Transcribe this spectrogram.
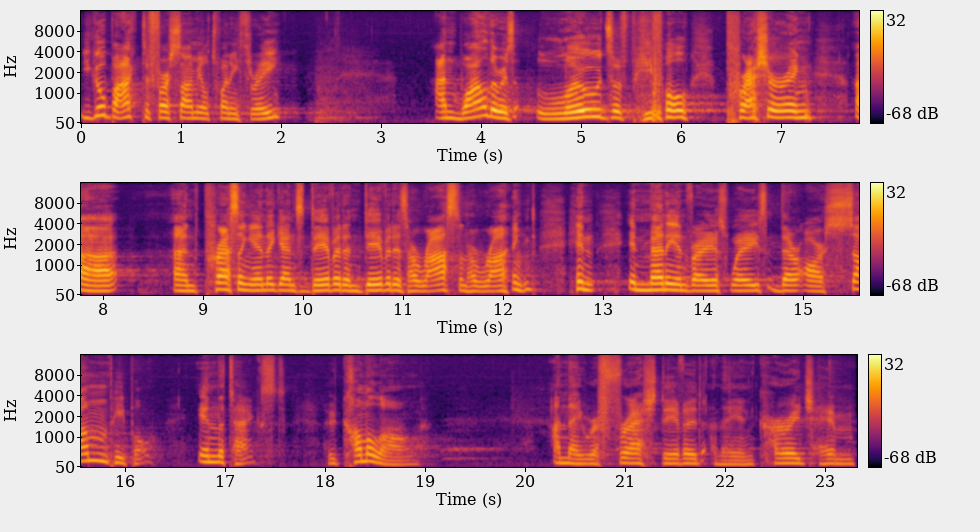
you go back to 1 Samuel 23, and while there is loads of people pressuring uh, and pressing in against David, and David is harassed and harangued in, in many and various ways, there are some people in the text who come along and they refresh David and they encourage him.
